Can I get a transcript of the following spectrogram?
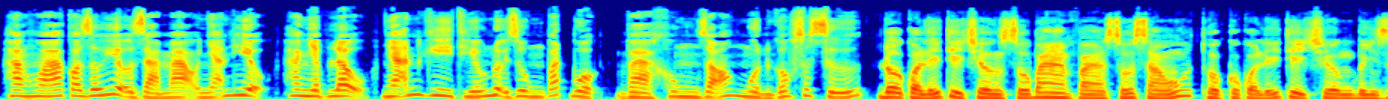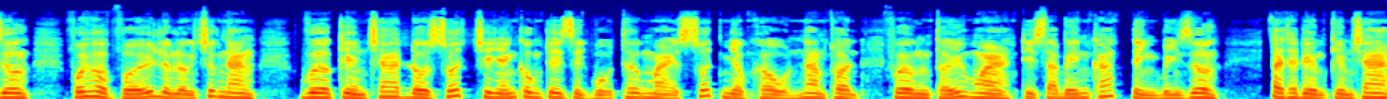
hàng hóa có dấu hiệu giả mạo nhãn hiệu, hàng nhập lậu, nhãn ghi thiếu nội dung bắt buộc và không rõ nguồn gốc xuất xứ. Đội quản lý thị trường số 3 và số 6 thuộc Cục Quản lý Thị trường Bình Dương phối hợp với lực lượng chức năng vừa kiểm tra đột xuất chi nhánh công ty dịch vụ thương mại xuất nhập khẩu Nam Thuận, phường Thới Hòa, thị xã Bến Cát, tỉnh Bình Dương – Tại thời điểm kiểm tra,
